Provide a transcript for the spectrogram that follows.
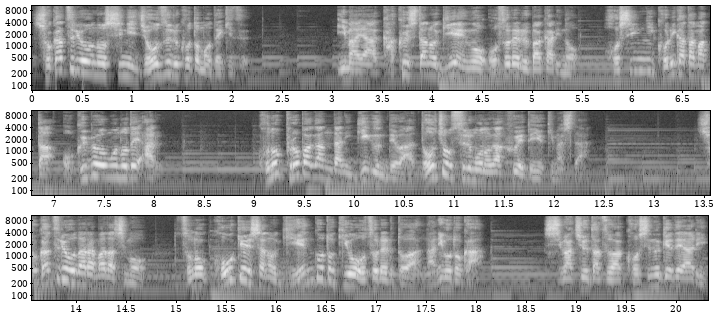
諸葛亮の死に乗ずることもできず今や格下の義援を恐れるばかりの保身に凝り固まった臆病者である。このプロパガンダに義軍では同調する者が増えてゆきました。諸葛亮ならまだしもその後継者の義援ごときを恐れるとは何事か。芝中達は腰抜けであり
